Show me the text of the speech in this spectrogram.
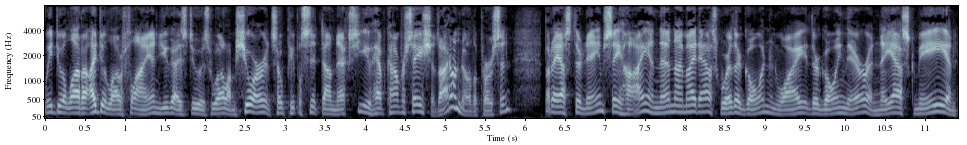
we do a lot of I do a lot of flying. You guys do as well, I'm sure. And so people sit down next to you, have conversations. I don't know the person, but I ask their name, say hi, and then I might ask where they're going and why they're going there. And they ask me, and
